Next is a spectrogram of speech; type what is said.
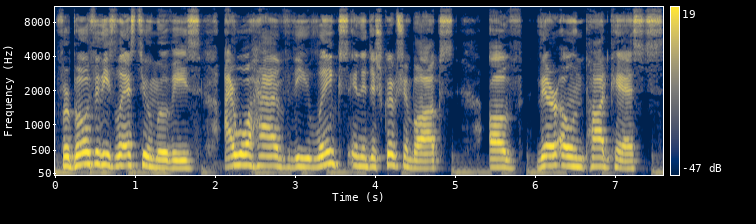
for both of these last two movies, I will have the links in the description box of their own podcasts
